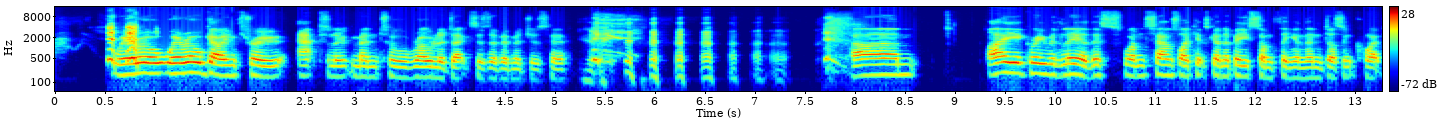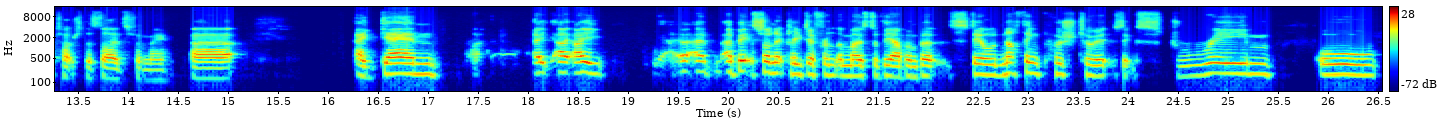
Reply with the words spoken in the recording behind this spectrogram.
we're all we're all going through absolute mental rolodexes of images here. um, I agree with Leah. This one sounds like it's going to be something, and then doesn't quite touch the sides for me. Uh, again, I, I, a, a, bit sonically different than most of the album, but still nothing pushed to its extreme. All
